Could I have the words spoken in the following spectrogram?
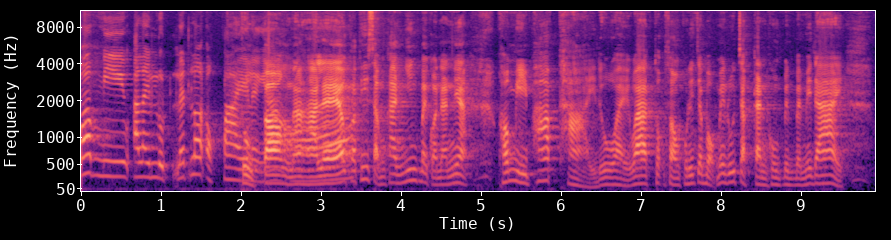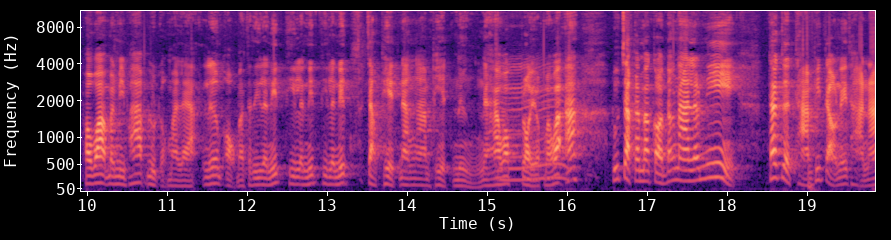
ว่ามีอะไรหลุดเล็ดลอดออกไปถูอะไรกเงี้ยต้องนะฮะอ๋อแล้วก็ที่สำคัญยิ่งไปกว่านั้นเนี่ยเขามีภาพถ่ายด้วยว่าสองคนนี้จะบอกไม่รู้จักกันคงเป็นไปไม่ได้ เพราะว่ามันมีภาพหลุดออกมาแล้ว เริ่มออกมาทีละนิดทีละนิดทีละนิดจากเพจนางงามเพจหนึ่งนะฮะว่าปล่อยออกมาว่าอะ รู้จักกันมาก่อนตั้งนานแล้วนี่ ถ้าเกิดถามพี่เต๋าในฐานะ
